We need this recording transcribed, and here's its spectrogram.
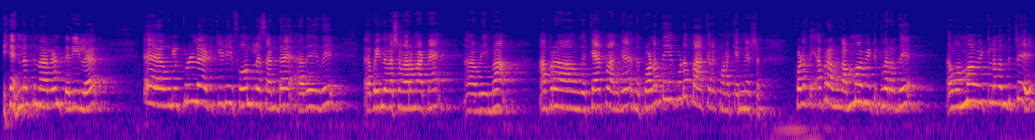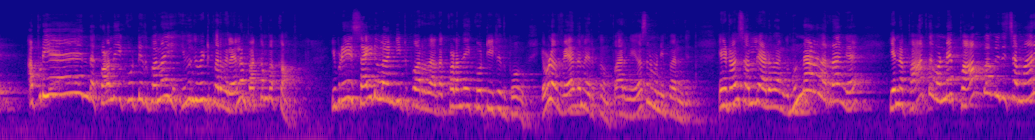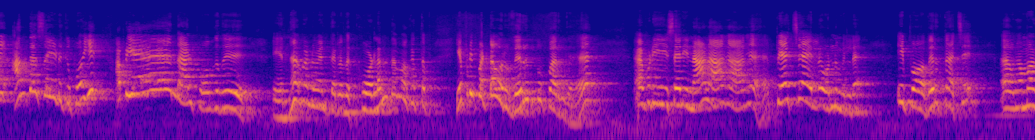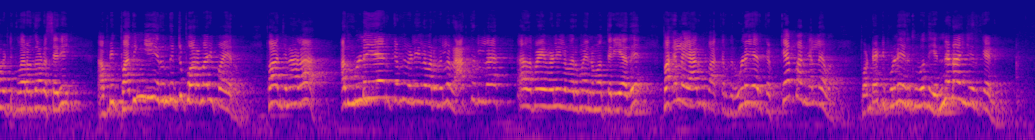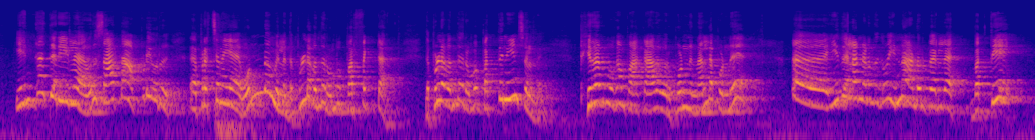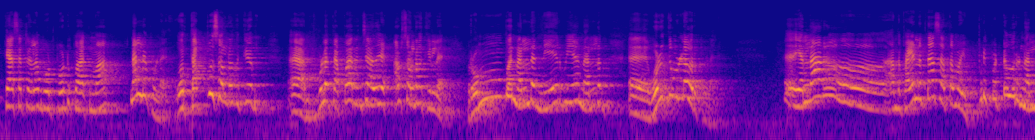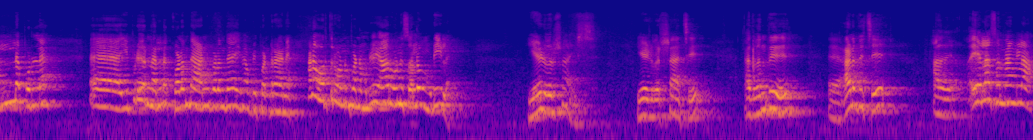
என்னத்தினாலன்னு தெரியல. உங்களுக்குள்ளே அடிக்கடி ஃபோனில் சண்டை அது இது. அப்போ இந்த வருஷம் வரமாட்டேன் அப்படிம்பா. அப்புறம் அவங்க கேட்பாங்க அந்த குழந்தைய கூட பார்க்குறக்கு உனக்கு என்ன குழந்தை அப்புறம் அவங்க அம்மா வீட்டுக்கு வர்றது. அவங்க அம்மா வீட்டில் வந்துட்டு அப்படியே இந்த குழந்தைய கூட்டிட்டு போனால் இவங்க வீட்டுக்கு வர்றதில்ல எல்லாம் பக்கம் பக்கம். இப்படியே சைடு வாங்கிட்டு போகிறது அந்த குழந்தைய கூட்டிகிட்டு இது போகும். எவ்வளோ வேதனை இருக்கும். பாருங்கள் யோசனை பண்ணி பாருங்கள் எங்கிட்ட வந்து சொல்லி அழுவாங்க. முன்னால் வர்றாங்க. என்னை பார்த்த உடனே பாம்பை மிதித்த மாதிரி அந்த சைடுக்கு போய் அப்படியே இந்த ஆள் போகுது. என்ன பண்ணுவேன்னு தெரியல. இந்த குழந்தை முகத்தை எப்படிப்பட்ட ஒரு வெறுப்பு பாருங்க. அப்படி சரி நாள் ஆக ஆக பேச்சே இல்லை ஒன்றும் இல்லை. இப்போது வெறுத்தாச்சு. அவங்க அம்மா வீட்டுக்கு வர்றதோட சரி அப்படி பதுங்கி இருந்துட்டு போகிற மாதிரி போயிடுறது. பாஞ்சு நாளா அது உள்ளேயே இருக்கிறது வெளியில் வர்றதில்ல. ராத்திரியில் அது போய் வெளியில் வருமோ என்னமோ தெரியாது. பகலில் யாரும் பார்க்கறது உள்ளேயே இருக்க கேட்பாங்கல்ல பொண்டாட்டி பிள்ளை இருக்கும்போது என்னடா இங்கே இருக்கேன்னு? என்ன தெரியல. ஒரு சாத்தான் அப்படி ஒரு பிரச்சனையை ஒன்றும் இல்லை. இந்த பிள்ளை வந்து ரொம்ப பர்ஃபெக்டாக இருக்கு. இந்த பிள்ளை வந்து ரொம்ப பத்தினின்னு சொல்லுவேன் பிறர் முகம் பார்க்காத ஒரு பொண்ணு நல்ல பொண்ணு. இதெல்லாம் நடந்துக்கவும் இன்னும் ஆண்டவர் பேரில் பக்தி கேசட்டெல்லாம் போட்டு போட்டு பார்க்குமா? நல்ல பிள்ளை. ஒரு தப்பு சொல்கிறதுக்கு அந்த பிள்ளை தப்பாக இருந்துச்சு அது அவர் சொல்கிறதுக்கு இல்லை. ரொம்ப நல்ல நேர்மையாக நல்ல ஒழுக்கமுள்ள ஒரு பிள்ளை. எல்லாரும் அந்த பையனைத்தான் சத்தம் இப்படிப்பட்ட ஒரு நல்ல பிள்ளை இப்படி ஒரு நல்ல குழந்தை ஆண் குழந்தை இவன் அப்படி பண்ணுறானே ஆனால் ஒருத்தர் ஒன்றும் பண்ண முடியும் யாரும் ஒன்றும் சொல்லவும் முடியல. ஏழு வருஷம் ஆயிடுச்சு. ஏழு வருஷம் ஆச்சு. அது வந்து அழுதுச்சு. அது எல்லாம் சொன்னாங்களா?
